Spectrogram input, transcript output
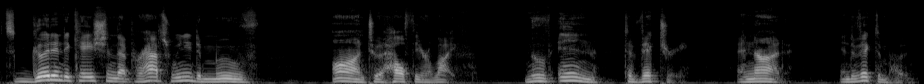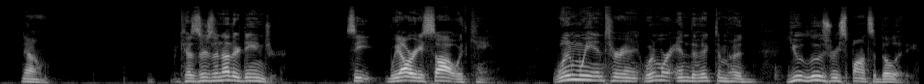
It's a good indication that perhaps we need to move on to a healthier life, move in to victory and not into victimhood. Now, because there's another danger. See, we already saw it with Cain. When we enter in, when we're in the victimhood, you lose responsibility.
